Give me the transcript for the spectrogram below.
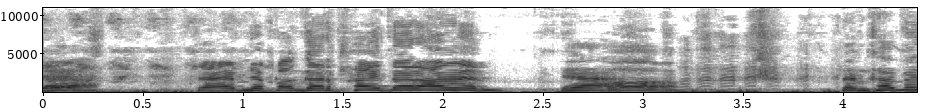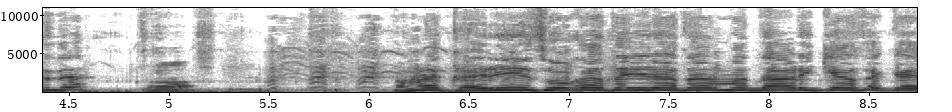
હે. સાહેબ ને પગાર થાય ત્યારે આવે ને. હે. હા. તને ખબર છે? હા. હમણાં ઘરે ચોખા થઈ રહ્યા તારમાં દાડી કે છે કે?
